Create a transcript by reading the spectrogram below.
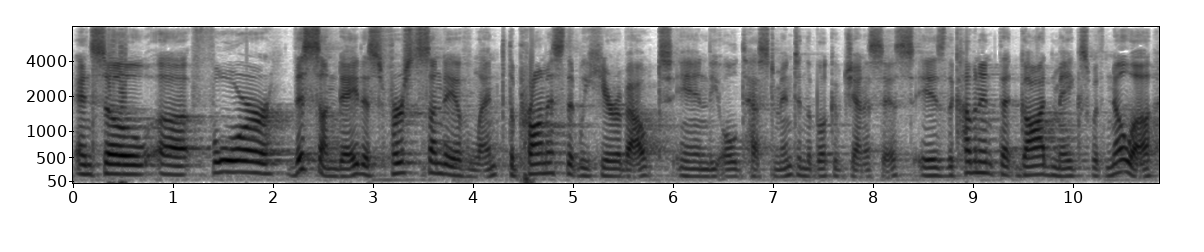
And so, uh, for this Sunday, this first Sunday of Lent, the promise that we hear about in the Old Testament, in the book of Genesis, is the covenant that God makes with Noah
